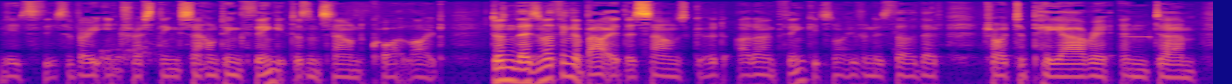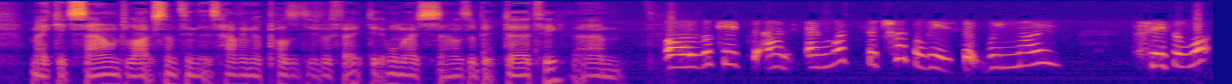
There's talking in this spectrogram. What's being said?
it's it's a very interesting sounding thing. It doesn't sound quite like doesn't. There's nothing about it that sounds good. I don't think it's not even as though they've tried to PR it and um, make it sound like something that's having a positive effect. It almost sounds a bit dirty. Um, oh, look, it's um, and what the trouble is that we know there's a lot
